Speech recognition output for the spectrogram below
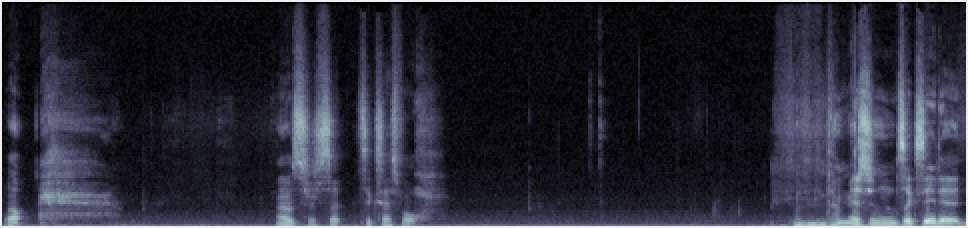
Well, I was su successful. the mission succeeded.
